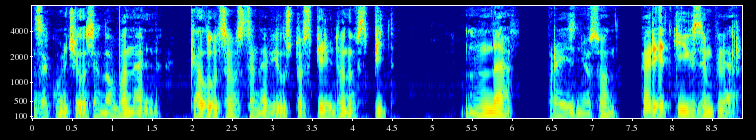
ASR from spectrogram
Закончилось оно банально. Калуца установил, что Спиридонов спит. «Да», – произнес он, – Редкий экземпляр.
